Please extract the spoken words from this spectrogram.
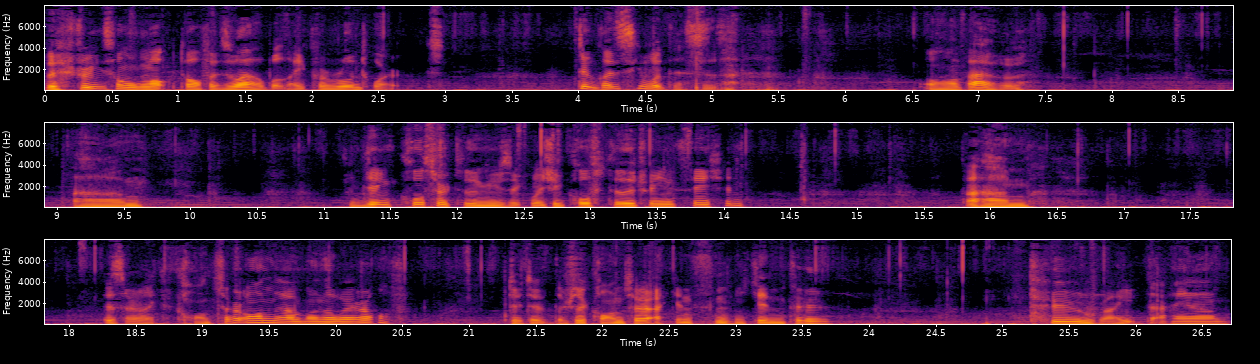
The streets unlocked off as well, but like for roadworks. Dude, let's see what this is all about. Um, I'm getting closer to the music, which is close to the train station. Um, is there like a concert on that I'm unaware of? Dude, if there's a concert I can sneak into. Too right that I am.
